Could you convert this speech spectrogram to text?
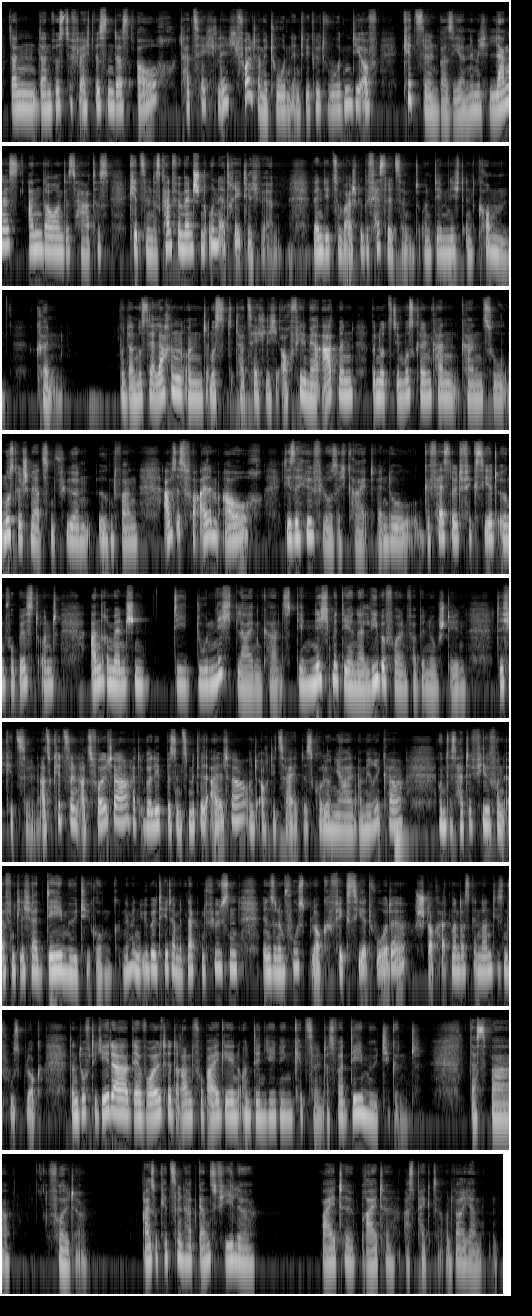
dann, dann wirst du vielleicht wissen, dass auch tatsächlich Foltermethoden entwickelt wurden, die auf Kitzeln basieren, nämlich langes, andauerndes, hartes Kitzeln. Das kann für Menschen unerträglich werden, wenn die zum Beispiel gefesselt sind und dem nicht entkommen können. Und dann muss er lachen und muss tatsächlich auch viel mehr atmen, benutzt die Muskeln, kann, kann zu Muskelschmerzen führen irgendwann. Aber es ist vor allem auch diese Hilflosigkeit, wenn du gefesselt, fixiert irgendwo bist und andere Menschen die du nicht leiden kannst, die nicht mit dir in einer liebevollen Verbindung stehen, dich kitzeln. Also kitzeln als Folter hat überlebt bis ins Mittelalter und auch die Zeit des kolonialen Amerika. Und es hatte viel von öffentlicher Demütigung. Ne, wenn ein Übeltäter mit nackten Füßen in so einem Fußblock fixiert wurde, Stock hat man das genannt, diesen Fußblock, dann durfte jeder, der wollte, dran vorbeigehen und denjenigen kitzeln. Das war demütigend. Das war Folter. Also Kitzeln hat ganz viele weite, breite Aspekte und Varianten.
